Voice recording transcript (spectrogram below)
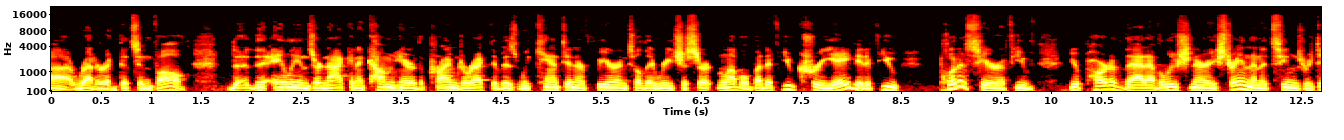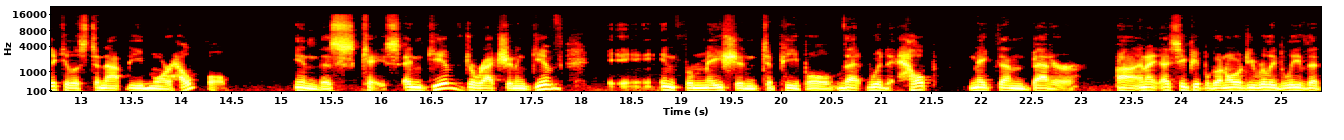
uh, rhetoric that's involved. The, the aliens are not going to come here. The prime directive is we can't interfere until they reach a certain level. But if you create it, if you put us here, if you've you're part of that evolutionary strain, then it seems ridiculous to not be more helpful in this case and give direction and give information to people that would help make them better. Uh, and I, I, see people going, "Oh, do you really believe that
